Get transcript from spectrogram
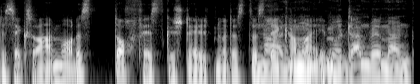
des Sexualmordes doch festgestellt, nur dass das Nein, der Kammer nur, eben. Nur dann, wenn man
